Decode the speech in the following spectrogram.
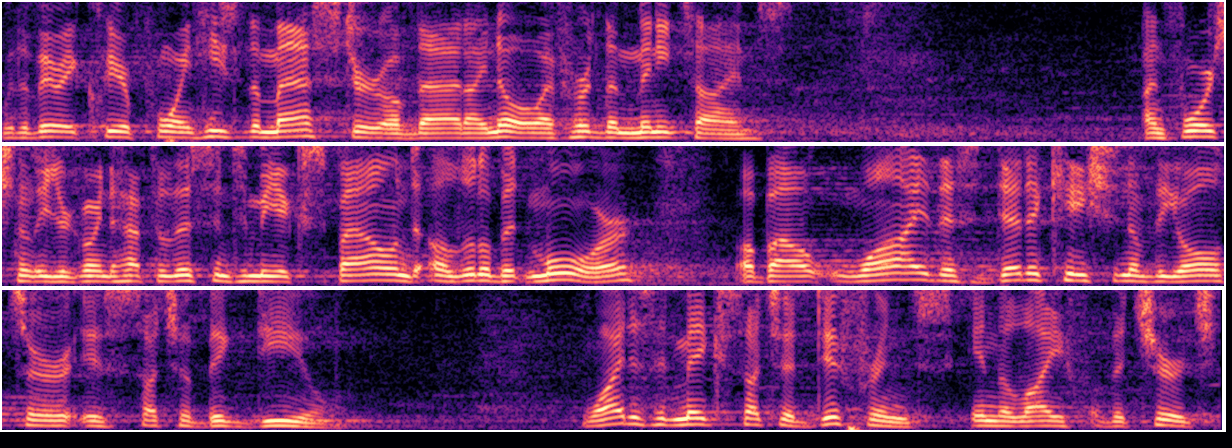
with a very clear point. He's the master of that, I know, I've heard them many times. Unfortunately, you're going to have to listen to me expound a little bit more about why this dedication of the altar is such a big deal. Why does it make such a difference in the life of the church?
